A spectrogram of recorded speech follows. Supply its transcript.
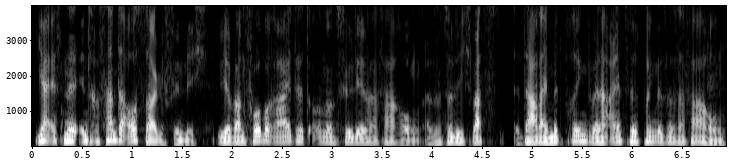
ja, ist eine interessante Aussage, finde ich. Wir waren vorbereitet und uns fehlt die Erfahrung. Also natürlich, was Dardai mitbringt, wenn er eins mitbringt, ist das Erfahrung.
